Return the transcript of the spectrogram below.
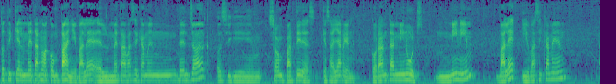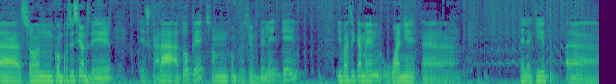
tot i que el meta no acompanyi, ¿vale? el meta bàsicament del joc, o sigui, són partides que s'allarguen 40 minuts mínim, ¿vale? i bàsicament eh, són composicions de escalar a tope, són composicions de late game, i bàsicament guanya eh, l'equip eh,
